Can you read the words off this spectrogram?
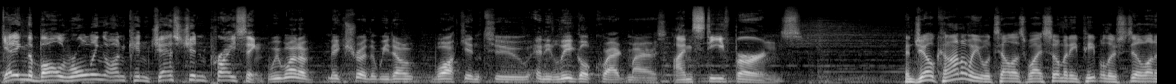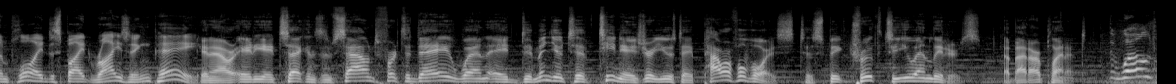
Getting the ball rolling on congestion pricing. We want to make sure that we don't walk into any legal quagmires. I'm Steve Burns. And Joe Connolly will tell us why so many people are still unemployed despite rising pay. In our 88 seconds of sound for today, when a diminutive teenager used a powerful voice to speak truth to UN leaders about our planet. The world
